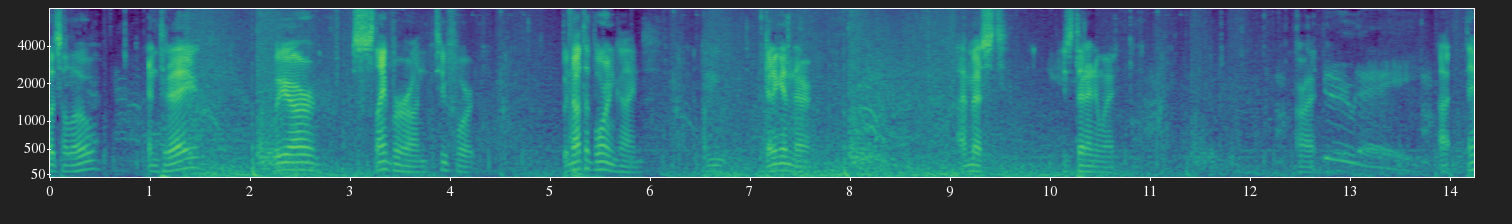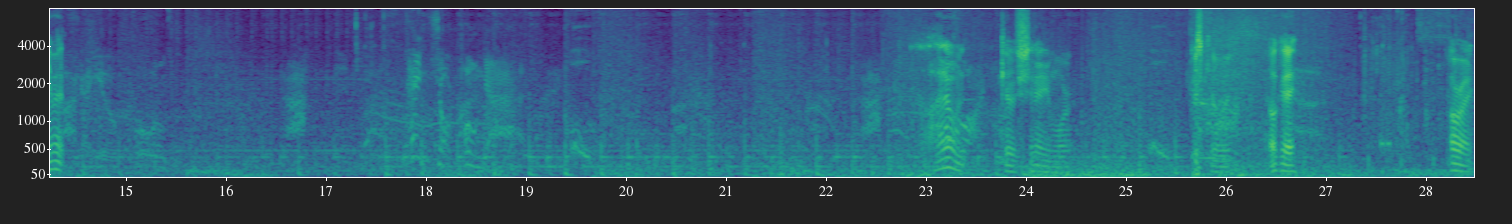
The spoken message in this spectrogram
it's Hello, and today we are sniper on two fort, but not the boring kind. I'm getting in there. I missed. He's dead anyway. Alright. Uh, damn it. I don't give a shit anymore. Just kill me. Okay. Alright.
